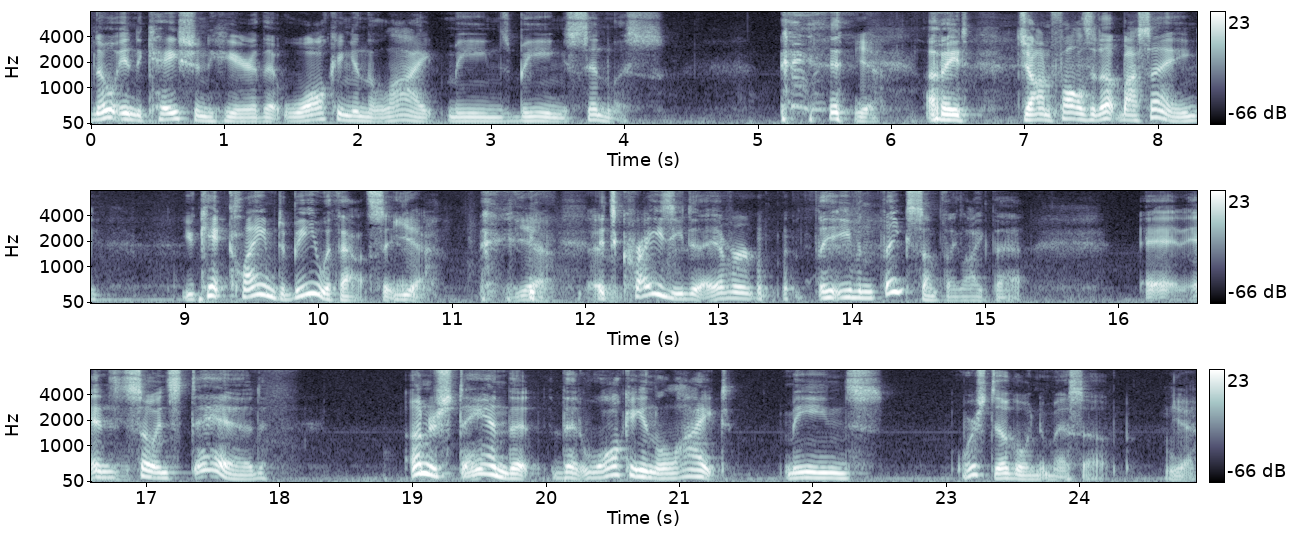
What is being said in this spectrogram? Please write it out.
no indication here that walking in the light means being sinless. Yeah. I mean, John follows it up by saying, "You can't claim to be without sin." Yeah. Yeah. it's crazy to ever th- even think something like that. And, and so instead, understand that that walking in the light means we're still going to mess up. yeah.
